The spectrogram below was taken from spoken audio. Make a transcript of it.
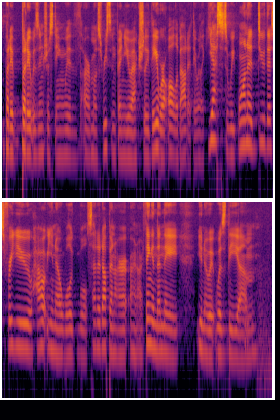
but it, but it was interesting with our most recent venue actually they were all about it. They were like yes so we want to do this for you. How you know we'll we'll set it up in our in our thing. And then they you know it was the um,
